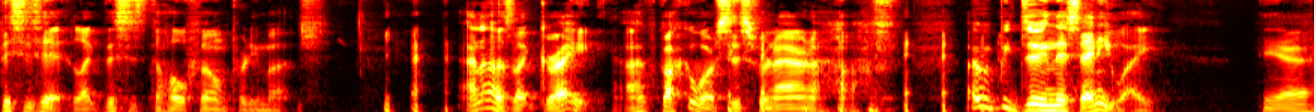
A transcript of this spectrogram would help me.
"This is it. Like this is the whole film, pretty much." Yeah. And I was like, "Great! I've, I could watch this for an hour and a half. I would be doing this anyway." Yeah.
